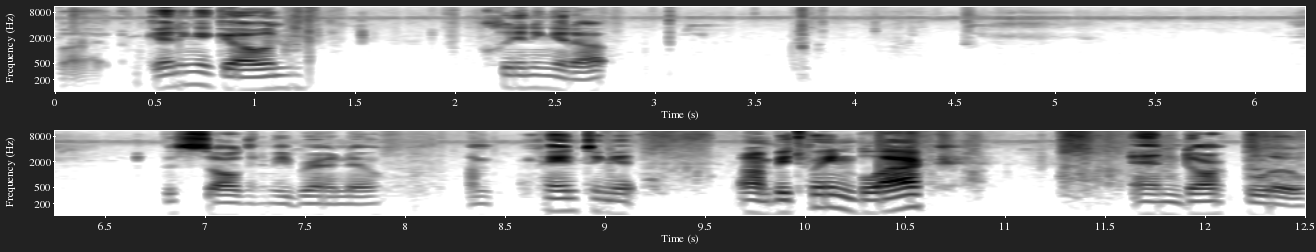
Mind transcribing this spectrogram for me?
But I'm getting it going, cleaning it up. This is all going to be brand new. I'm painting it um, between black and dark blue.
